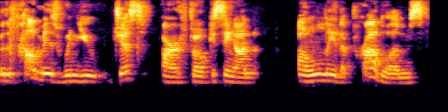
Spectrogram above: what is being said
But the problem is when you just are focusing on only the problems,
